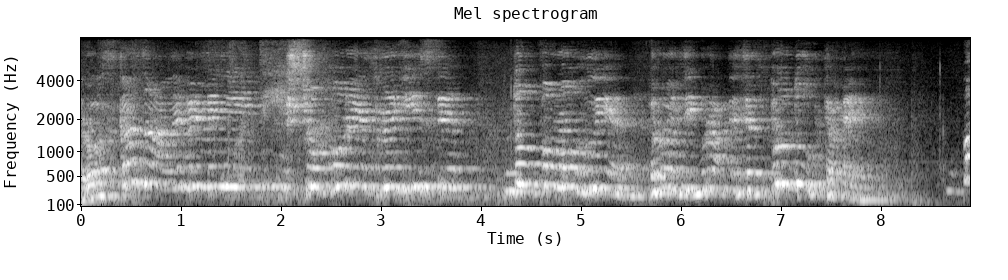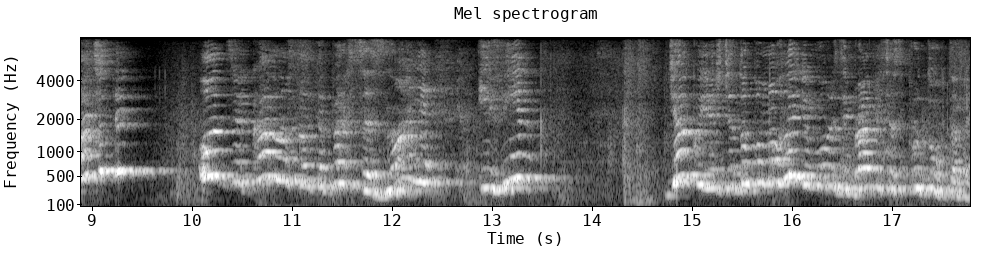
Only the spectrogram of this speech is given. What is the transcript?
Розказали ви мені, що корисно їсти, допомогли розібратися з продуктами. Бачите? Отже, Карлосон тепер все знає, і він дякує, що допомогли йому розібратися з продуктами.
